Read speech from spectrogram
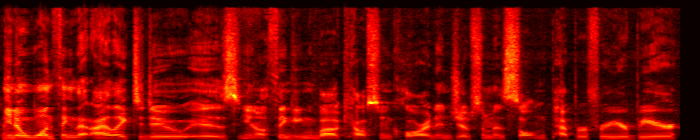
you know, one thing that I like to do is, you know, thinking about calcium chloride and gypsum as salt and pepper for your beer.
